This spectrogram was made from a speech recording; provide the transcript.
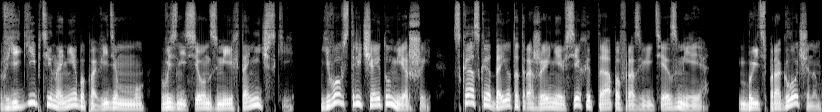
В Египте на небо, по-видимому, вознесен змей хтонический. Его встречает умерший. Сказка дает отражение всех этапов развития змея. Быть проглоченным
